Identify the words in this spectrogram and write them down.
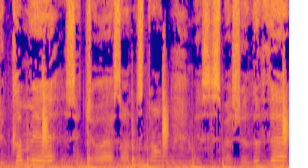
should come here, sit your ass on this throne. It's a special affair,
